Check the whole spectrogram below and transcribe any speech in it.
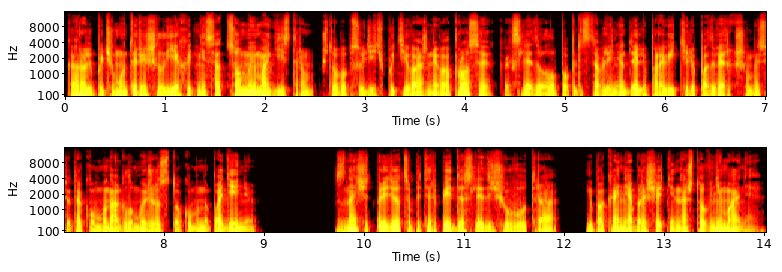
Король почему-то решил ехать не с отцом и магистром, чтобы обсудить в пути важные вопросы, как следовало по представлению Делю правителю, подвергшемуся такому наглому и жестокому нападению. Значит, придется потерпеть до следующего утра, и пока не обращать ни на что внимания.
